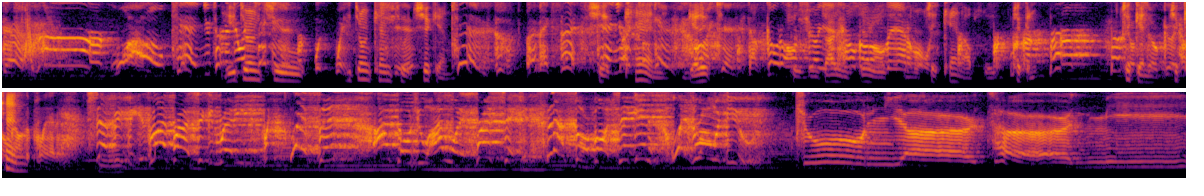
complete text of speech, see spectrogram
Whoa, Ken, you turned He into turned a chicken. to- Wait, wait, He turned Ken to a chicken. Ken, that makes sense. Shit, Ken, you're a chicken. Get All it? right, Ken, now go to Australia inside and of help out all the animals. chicken, obviously. Chicken. Chicken. so good Chicken. the planet. Chef Pee-Pee, is my fried chicken ready? What, what is this? I told you I wanted fresh chicken, not store-bought chicken. What is wrong with you? Junior turned me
